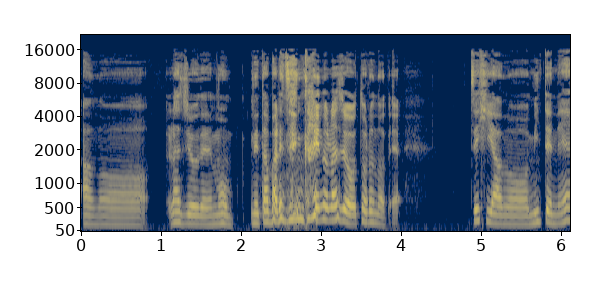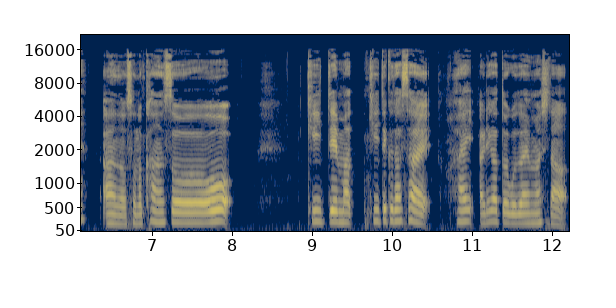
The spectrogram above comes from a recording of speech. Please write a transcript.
あのー、ラジオでもうネタバレ全開のラジオを撮るので、ぜひあのー、見てね、あの、その感想を聞いてま、聞いてください。はい、ありがとうございました。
